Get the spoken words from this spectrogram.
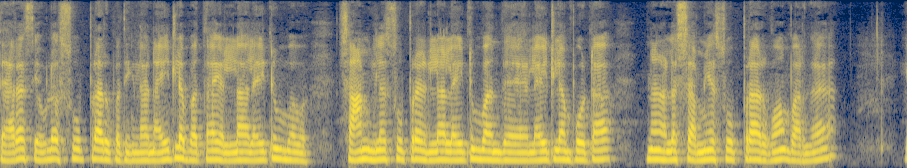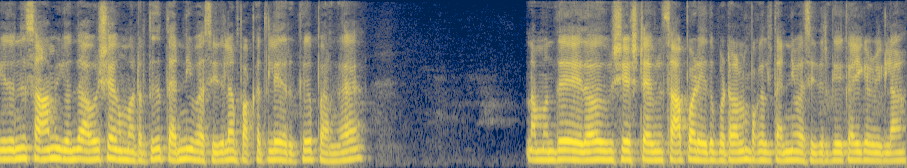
டெரஸ் எவ்வளோ சூப்பராக இருக்குது பார்த்தீங்களா நைட்டில் பார்த்தா எல்லா லைட்டும் ப- சூப்பராக எல்லா லைட்டும் அந்த லைட்லாம் போட்டால் இன்னும் நல்லா செம்மையாக சூப்பராக இருக்கும் பாருங்கள் இது வந்து சாமிக்கு வந்து அபிஷேகம் பண்ணுறதுக்கு தண்ணி வசதிலாம் பக்கத்துலேயே இருக்குது பாருங்கள் நம்ம வந்து ஏதாவது விசேஷ டைமில் சாப்பாடு எது போட்டாலும் பக்கத்தில் தண்ணி வசதி இருக்குது கை கழுவிக்கலாம்.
